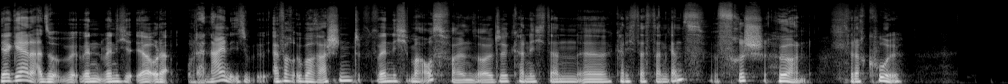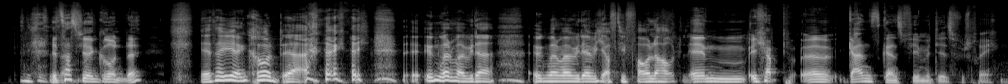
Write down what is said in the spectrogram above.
Ja, gerne. Also, wenn, wenn ich, ja, oder, oder nein, ich, einfach überraschend, wenn ich mal ausfallen sollte, kann ich dann, äh, kann ich das dann ganz frisch hören. Das wäre doch cool. Jetzt hast du ja einen Grund, ne? Jetzt habe ich einen Grund, ja. Irgendwann mal wieder, irgendwann mal wieder mich auf die faule Haut legen. Ähm, ich habe äh, ganz, ganz viel mit dir zu besprechen.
